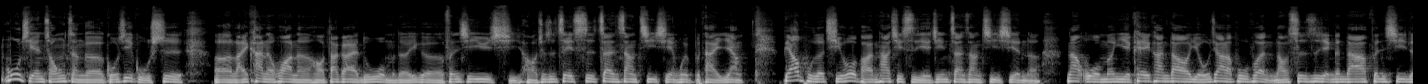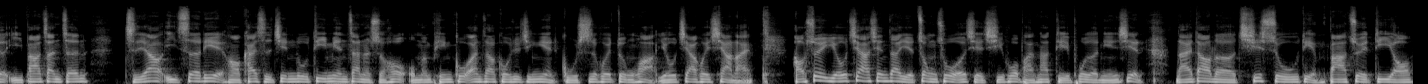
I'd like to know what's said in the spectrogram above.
目前从整个国际股市呃来看的话呢，哈，大概如我们的一个分析预期哈，就是这次站上季线会不太一样。标普的期货盘它其实已经站上季线了。那我们也可以看到油价的部分，老师之前跟大家分析的以巴战争。只要以色列哈开始进入地面战的时候，我们评估按照过去经验，股市会钝化，油价会下来。好，所以油价现在也重挫，而且期货盘它跌破了年线，来到了七十五点八最低哦。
